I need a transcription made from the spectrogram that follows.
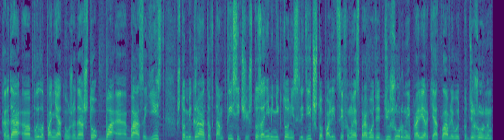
когда э, было понятно уже, да, что э, база есть, что мигрантов там тысячи, что за ними никто не следит, что полиция и ФМС проводят дежурные проверки, отлавливают по дежурным,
